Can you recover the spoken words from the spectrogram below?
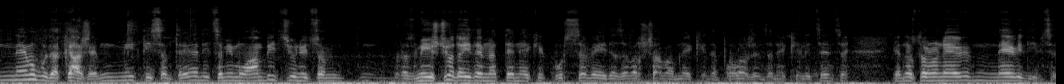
ne mogu da kažem, niti sam trener, niti sam imao ambiciju, niti sam razmišljao da idem na te neke kurseve i da završavam neke, da polažem za neke licence. Jednostavno ne, ne vidim se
